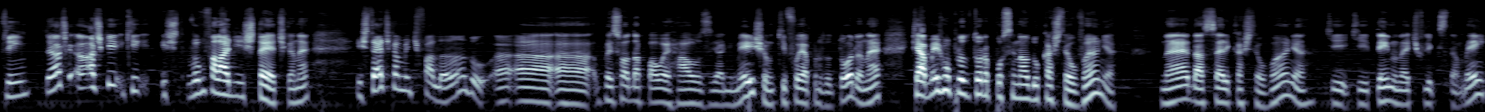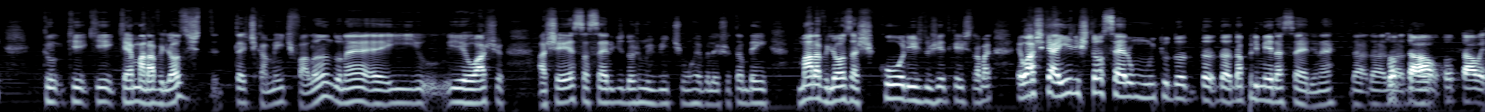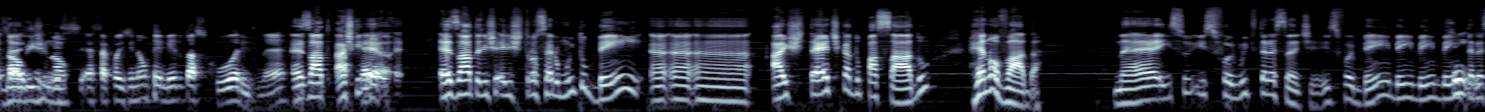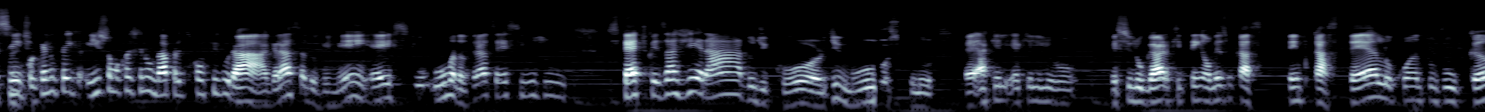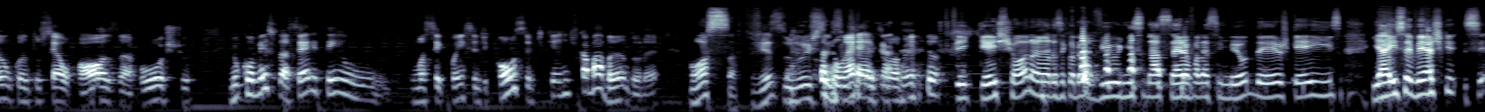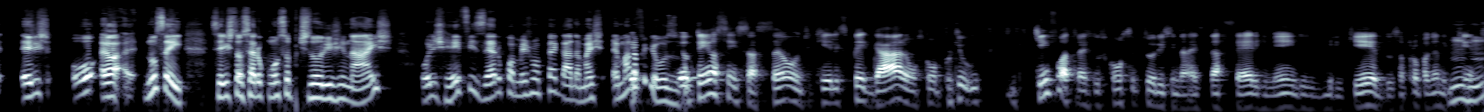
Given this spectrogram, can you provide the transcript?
Sim. Eu acho, eu acho que, que, Vamos falar de estética, né? Esteticamente falando, a, a, a, o pessoal da Powerhouse Animation, que foi a produtora, né? Que é a mesma produtora, por sinal, do Castlevania, né? Da série Castlevania, que, que tem no Netflix também que, que, que, é maravilhosa esteticamente falando, né? É, e, e, eu acho, achei essa série de 2021 Revelation também maravilhosa, as cores, do jeito que eles trabalham. Eu acho que aí eles trouxeram muito do, da, da, primeira série, né? Da, da, total, total. Essa, da original. Esse, essa coisa de não ter medo das cores, né? Exato. Acho que. É, é, exato, eles, eles trouxeram muito bem uh, uh, a estética do passado renovada né? Isso, isso foi muito interessante. Isso foi bem, bem, bem, bem sim, interessante. Sim, porque não tem, isso é uma coisa que não dá para desconfigurar. A graça do He-Man é esse, uma das graças é esse uso estético exagerado de cor, de músculo, é aquele, aquele, esse lugar que tem ao mesmo tempo castelo, quanto vulcão, quanto céu rosa, roxo. No começo da série tem um, uma sequência de concept que a gente fica babando, né? Nossa, Jesus. Não é? Esse momento... Fiquei chorando. Assim, quando eu vi o início da série, eu falei assim, meu Deus, que isso? E aí você vê, acho que se, eles. Ou, eu, não sei se eles trouxeram concepts originais ou eles refizeram com a mesma pegada, mas é maravilhoso. Eu, eu tenho a sensação de que eles pegaram os. Porque quem for atrás dos concepts originais da série He-Man, dos brinquedos, a propaganda que uhum. tinha,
